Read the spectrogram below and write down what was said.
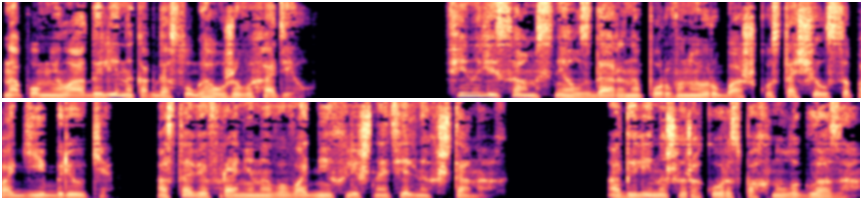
напомнила Аделина, когда слуга уже выходил. Финнелли сам снял с Даррена порванную рубашку, стащил сапоги и брюки, оставив раненого в одних лишь нательных штанах. Аделина широко распахнула глаза,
